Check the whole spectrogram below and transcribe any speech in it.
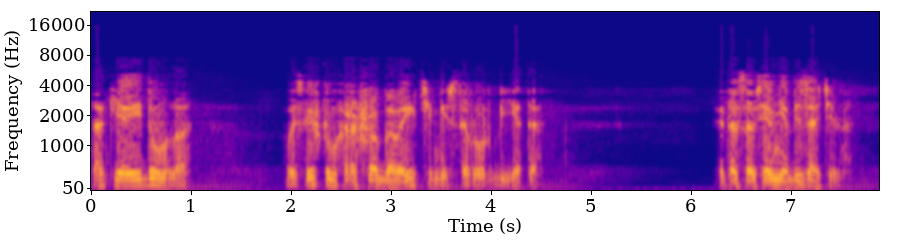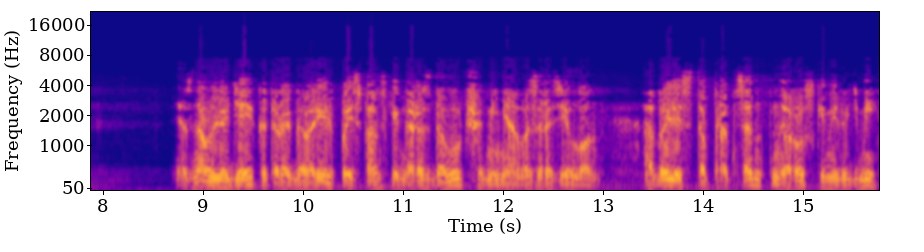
«Так я и думала. Вы слишком хорошо говорите, мистер Урбиета». «Это совсем не обязательно. Я знал людей, которые говорили по-испански гораздо лучше меня», — возразил он, «а были стопроцентно русскими людьми.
